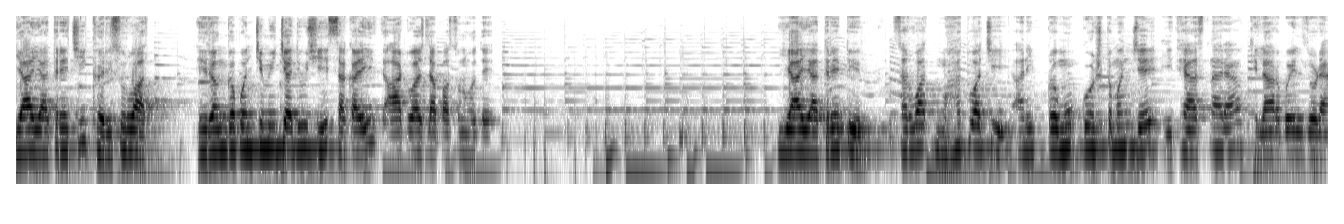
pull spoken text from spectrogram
या यात्रेची खरी सुरुवात ही रंगपंचमीच्या दिवशी सकाळी आठ वाजल्यापासून होते. या यात्रेतील सर्वात महत्वाची आणि प्रमुख गोष्ट म्हणजे इथे असणाऱ्या खिलार बैल जोड्या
